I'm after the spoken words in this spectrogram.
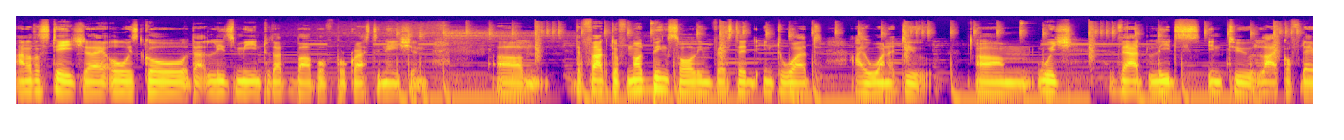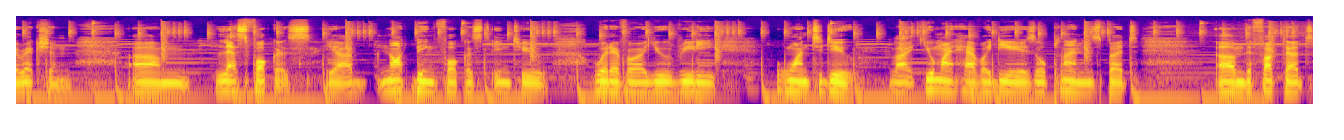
another stage that i always go that leads me into that bubble of procrastination. Um, the fact of not being solely invested into what I want to do, um, which that leads into lack of direction, um, less focus. Yeah, not being focused into whatever you really want to do. Like you might have ideas or plans, but um, the fact that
